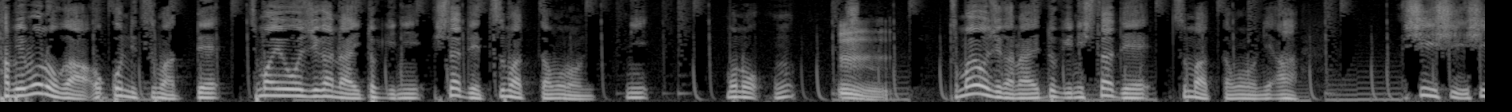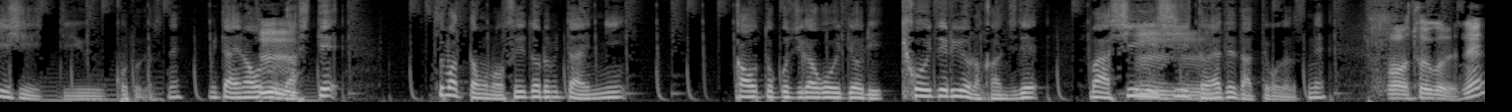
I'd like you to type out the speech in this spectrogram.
食べ物が奥に詰まって、爪楊枝がない時に、舌で詰まったものに、もの、ん？うん。爪楊枝がない時に舌で詰まったものに、あ、シーシーシーシーっていうことですね。みたいな音を出して、詰まったものを吸い取るみたいに、顔と口が動いており、聞こえてるような感じで、まあ、シーシーとやってたってことですね。あそういうことですね。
